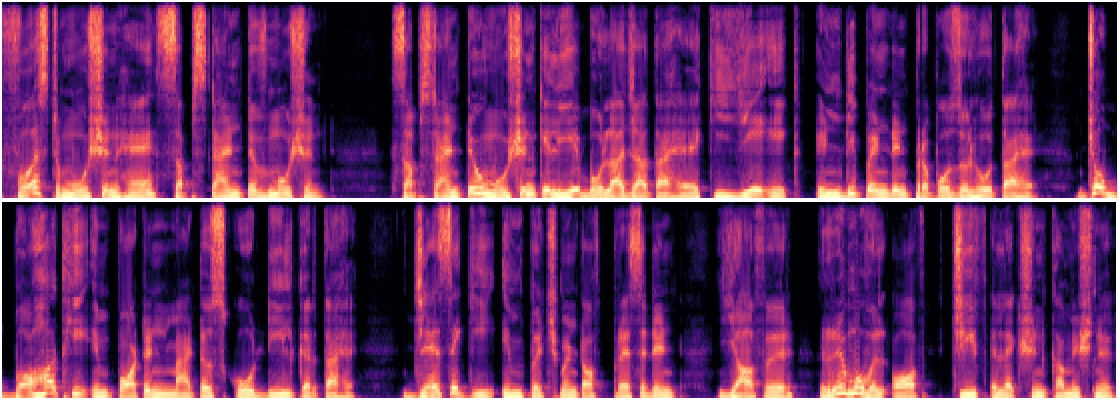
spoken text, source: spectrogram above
फ़र्स्ट मोशन है सब्सटैंटिव मोशन सब्सटैंटिव मोशन के लिए बोला जाता है कि ये एक इंडिपेंडेंट प्रपोजल होता है, जो बहुत ही इंपॉर्टेंट मैटर्स को डील करता है, जैसे कि इम्पिचमेंट ऑफ़ प्रेसिडेंट या फिर removal of chief election commissioner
